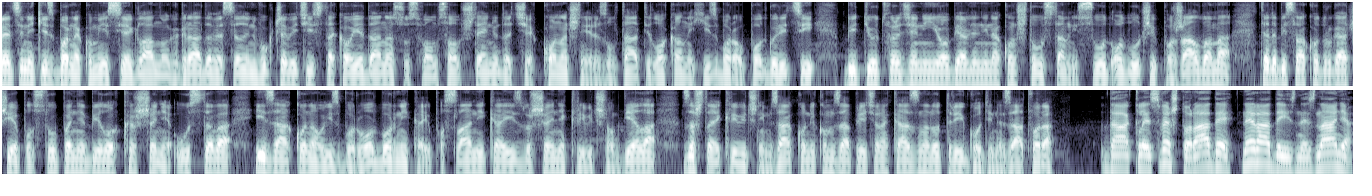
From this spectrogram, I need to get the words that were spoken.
Predsjednik izborne komisije glavnog grada Veselin Vukčević istakao je danas u svom saopštenju da će konačni rezultati lokalnih izbora u Podgorici biti utvrđeni i objavljeni nakon što Ustavni sud odluči po žalbama, te da bi svako drugačije postupanje bilo kršenje Ustava i zakona o izboru odbornika i poslanika i izvršenje krivičnog dijela, za što je krivičnim zakonikom zapriječena kazna do tri godine zatvora. Dakle, sve što rade, ne rade iz neznanja,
